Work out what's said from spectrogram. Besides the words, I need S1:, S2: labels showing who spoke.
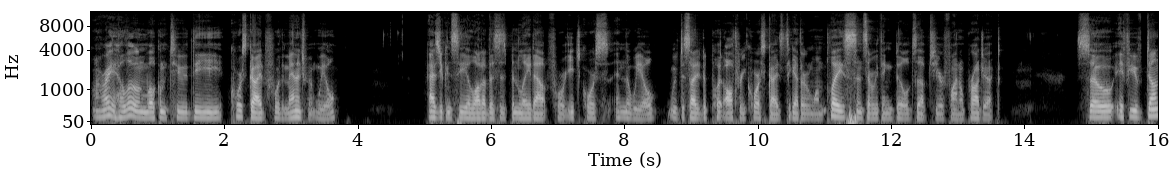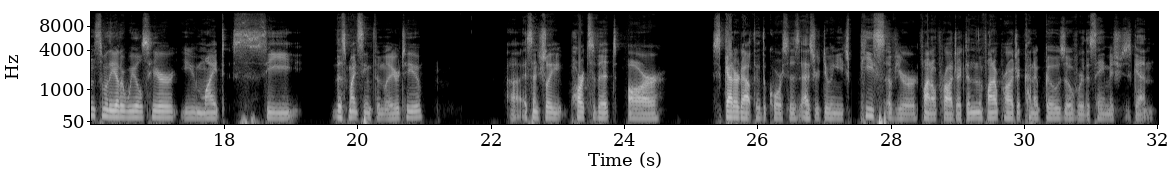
S1: All right, hello and welcome to the course guide for the management wheel. As you can see, a lot of this has been laid out for each course in the wheel. We've decided to put all three course guides together in one place since everything builds up to your final project. So if you've done some of the other wheels here, you might see, this might seem familiar to you. Uh, essentially, parts of it are scattered out through the courses as you're doing each piece of your final project, and then the final project kind of goes over the same issues again.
